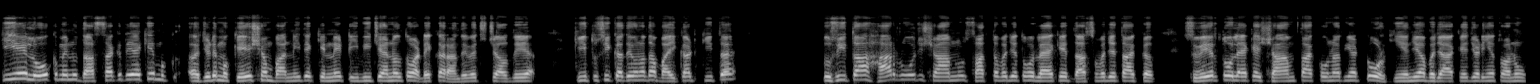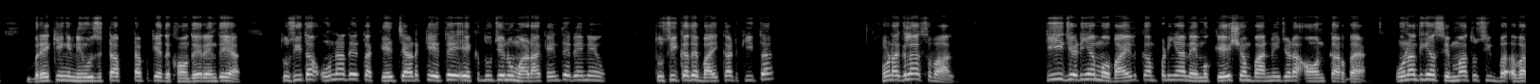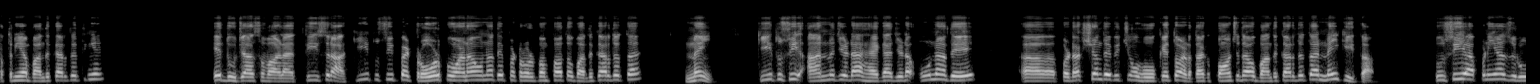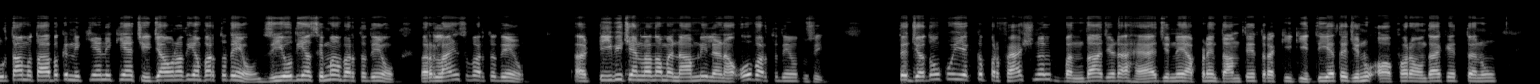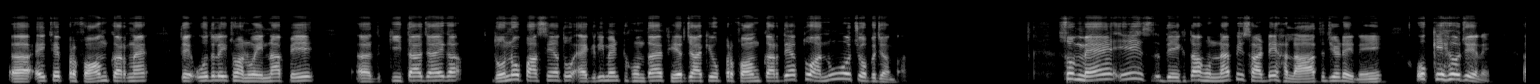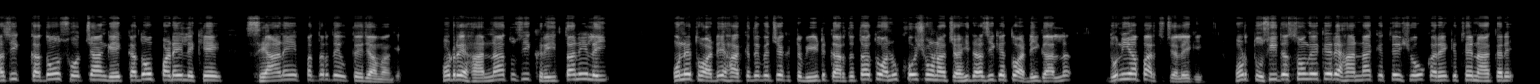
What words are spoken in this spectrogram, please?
ਕੀ ਇਹ ਲੋਕ ਮੈਨੂੰ ਦੱਸ ਸਕਦੇ ਆ ਕਿ ਮੁਕ- ਜਿਹੜੇ ਮੁਕੇਸ਼ ਅੰਬਾਨੀ ਦੇ ਕਿੰਨੇ ਟੀਵੀ ਚੈਨਲ ਤੁਹਾਡੇ ਘਰਾਂ ਦੇ ਵਿੱਚ ਚੱਲਦੇ ਆ? ਕੀ ਤੁਸੀਂ ਕਦੇ ਉਹਨਾਂ ਦਾ ਬਾਈਕਾਟ ਕੀਤਾ? ਤੁਸੀਂ ਤਾਂ ਹਰ ਰੋਜ਼ ਸ਼ਾਮ ਨੂੰ 7 ਵਜੇ ਤੋਂ ਲੈ ਕੇ 10 ਵਜੇ ਤੱਕ, ਸਵੇਰ ਤੋਂ ਲੈ ਕੇ ਸ਼ਾਮ ਤੱਕ ਉਹਨਾਂ ਦੀਆਂ ਢੋਲਕੀਆਂ ਜਿਹੀਆਂ ਵਜਾ ਕੇ ਜਿਹੜੀਆਂ ਤੁਹਾਨੂੰ ਬ੍ਰੇਕਿੰਗ ਨਿਊਜ਼ ਟੱਪ ਟੱਪ ਕੇ ਦਿਖਾਉਂਦੇ ਰਹਿੰਦੇ ਆ। ਤੁਸੀਂ ਤਾਂ ਉਹਨਾਂ ਦੇ ਧੱਕੇ ਚੜ ਕੇ ਤੇ ਇੱਕ ਦੂਜੇ ਨੂੰ ਮਾੜਾ ਕਹਿੰਦੇ ਰਹਿੰਦੇ ਹੋ। ਤੁਸੀਂ ਕਦੇ ਬਾਈਕਾਟ ਕੀਤਾ? ਹੁਣ ਅਗਲਾ ਸਵਾਲ, ਕੀ ਜਿਹੜੀਆਂ ਮੋਬਾਈਲ ਕੰਪਨੀਆਂ ਨੇ ਮੁਕੇਸ਼ ਅੰਬਾਨੀ ਜਿਹੜਾ ਔਨ ਕਰਦਾ ਉਹਨਾਂ ਦੀਆਂ ਸਿੰਮਾਂ ਤੁਸੀਂ ਵਰਤਣੀਆਂ ਬੰਦ ਕਰ ਦਿੱਤੀਆਂ? ਇਹ ਦੂਜਾ ਸਵਾਲ ਹੈ। ਤੀਸਰਾ, ਕੀ ਤੁਸੀਂ ਪੈਟਰੋਲ ਪਵਾਉਣਾ ਉਹਨਾਂ ਦੇ ਪੈਟਰੋਲ ਪੰਪਾਂ ਤੋਂ ਬੰਦ ਕਰ ਦਿੱਤਾ? ਨਹੀਂ। ਕੀ ਤੁਸੀਂ ਅੰਨ ਜਿਹੜਾ ਹੈਗਾ, ਜਿਹੜਾ ਉਹਨਾਂ ਦੇ ਪ੍ਰੋਡਕਸ਼ਨ ਦੇ ਵਿੱਚੋਂ ਹੋ ਕੇ ਤੁਹਾਡੇ ਤੱਕ ਪਹੁੰਚਦਾ ਉਹ ਬੰਦ ਕਰ ਦਿੱਤਾ? ਨਹੀਂ ਕੀਤਾ। ਤੁਸੀਂ ਆਪਣੀਆਂ ਜ਼ਰੂਰਤਾਂ ਮੁਤਾਬਕ ਨਿੱਕੀਆਂ ਨਿੱਕੀਆਂ ਚੀਜ਼ਾਂ ਉਹਨਾਂ ਦੀਆਂ ਵਰਤਦੇ ਹੋ, Jio ਦੀਆਂ ਸਿੰਮਾਂ ਵਰਤਦੇ ਹੋ ਰਿਲਾਇੰਸ ਵਰਤਦੇ ਹੋ ਟੀਵੀ ਚੈਨਲਾਂ ਦਾ ਮੈਂ ਨਾਮ ਨਹੀਂ ਲੈਣਾ, ਉਹ ਵਰਤਦੇ ਹੋ ਤੁਸੀਂ। ਤੇ ਜਦੋਂ ਕੋਈ ਇੱਕ ਪ੍ਰੋਫੈਸ਼ਨਲ ਬੰਦਾ ਜਿਹੜਾ ਹੈ ਜਿਨੇ ਆਪਣੇ ਦਮ ਤੇ ਤਰੱਕੀ ਕੀਤੀ ਹੈ ਤੇ ਜਿਹਨੂੰ ਆਫਰ ਆਉਂਦਾ ਕਿ ਤੈਨੂੰ ਇੱਥੇ ਪਰਫਾਰਮ ਕਰਨਾ ਹੈ ਤੇ ਉਹਦੇ ਲਈ ਤੁਹਾਨੂੰ ਇੰਨਾ ਪੇ ਕੀਤਾ ਜਾਏਗਾ, ਦੋਨੋਂ ਪਾਸਿਆਂ ਤੋਂ ਐਗਰੀਮੈਂਟ ਹੁੰਦਾ ਹੈ, ਫਿਰ ਜਾ ਕੇ ਉਹ ਪਰਫਾਰਮ ਕਰਦੇ ਆ, ਤੁਹਾਨੂੰ ਉਹ ਚੁੱਭ ਜਾਂਦਾ। ਸੋ ਮੈਂ ਇਹ ਦੇਖਦਾ ਹੁੰਨਾ ਵੀ ਸਾਡੇ ਹਾਲਾਤ ਜਿਹੜੇ ਨੇ, ਉਹ ਕਿਹੋ ਜਿਹੇ ਨੇ। ਅਸੀਂ ਕਦੋਂ ਸੋਚਾਂਗੇ, ਕਦੋਂ ਪੜ੍ਹੇ ਲਿਖੇ ਸਿਆਣੇ ਪੱਧਰ ਦੇ ਉੱਤੇ ਜਾਵਾਂਗੇ। ਹੁਣ ਰਿਹਾਨਾ ਤੁਸੀਂ ਖਰੀਦ ਤਾਂ ਨਹੀਂ ਲਈ। ਉਹਨੇ ਤੁਹਾਡੇ ਹੱਕ ਦੇ ਵਿੱਚ ਇੱਕ ਟਵੀਟ ਕਰ ਦਿੱਤਾ, ਤੁਹਾਨੂੰ ਖੁਸ਼ ਹੋਣਾ ਚਾਹੀਦਾ ਸੀ ਕਿ ਤੁਹਾਡੀ ਗੱਲ ਦੁਨੀਆ ਭਰ 'ਚ ਚਲੇਗੀ। ਹੁਣ ਤੁਸੀਂ ਦੱਸੋਗੇ ਕਿ ਰਿਹਾਨਾ ਕਿੱਥੇ ਸ਼ੋਅ ਕਰੇ, ਕਿੱਥੇ ਨਾ ਕਰੇ।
